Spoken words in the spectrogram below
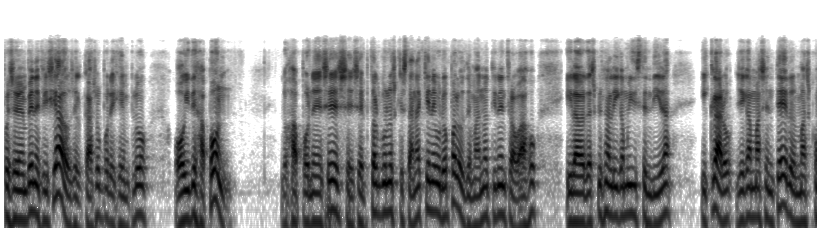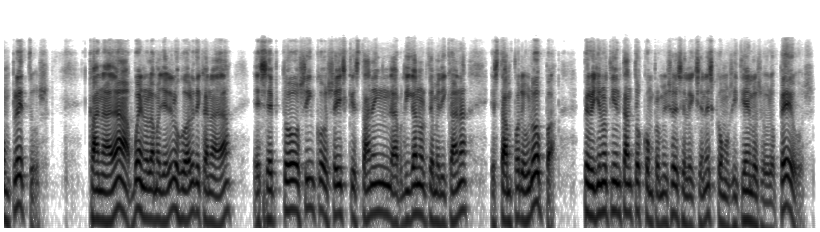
pues se ven beneficiados. El caso, por ejemplo, hoy de Japón. Los japoneses, excepto algunos que están aquí en Europa, los demás no tienen trabajo y la verdad es que es una liga muy distendida y claro, llegan más enteros, más completos. Canadá, bueno, la mayoría de los jugadores de Canadá, excepto cinco o seis que están en la liga norteamericana, están por Europa, pero ellos no tienen tanto compromiso de selecciones como si tienen los europeos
